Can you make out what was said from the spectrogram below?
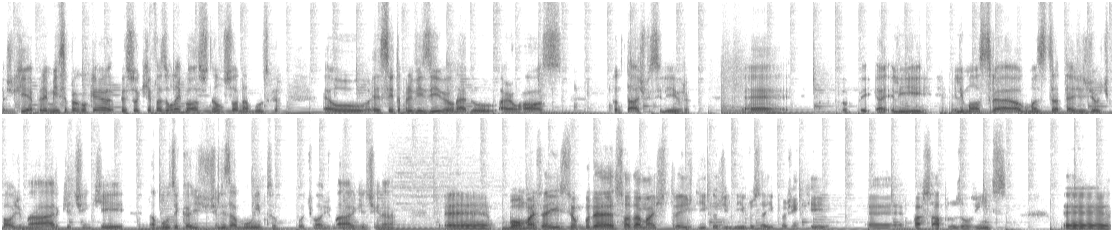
Acho que é premissa para qualquer pessoa que quer fazer um negócio, não só na música é o Receita Previsível, né, do Aaron Ross. Fantástico esse livro. É, ele, ele mostra algumas estratégias de outbound marketing que na música a gente utiliza muito, outbound marketing, né? É, bom, mas aí se eu puder só dar mais três dicas de livros aí para a gente é, passar para os ouvintes. É,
